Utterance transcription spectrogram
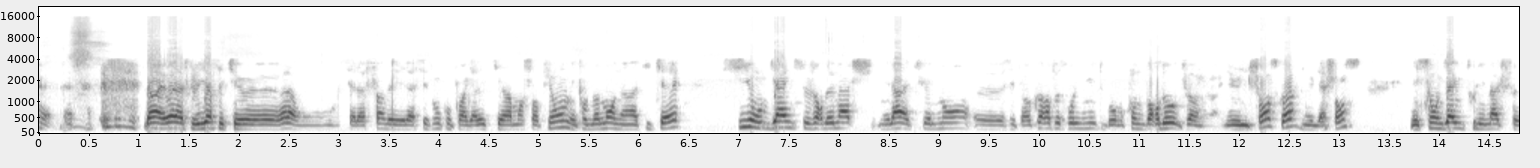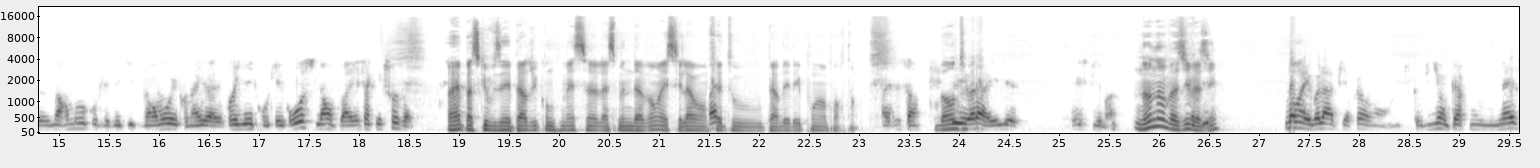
non, et voilà, ce que je veux dire, c'est que, euh, voilà, c'est à la fin de la saison qu'on peut regarder qui est vraiment champion, mais pour le moment, on a un ticket. Si on gagne ce genre de match, mais là, actuellement, euh, c'était encore un peu trop limite bon, contre Bordeaux, tu vois, on a eu une chance, quoi, on a eu de la chance. Mais si on gagne tous les matchs euh, normaux contre les équipes normaux et qu'on arrive à briller contre les grosses, là, on peut arriver à faire quelque chose, ouais. Ouais, parce que vous avez perdu contre Metz euh, la semaine d'avant et c'est là où, en Ouais. fait où vous perdez des points importants. Ouais, c'est ça. Bon, et tout- voilà, le- excusez-moi. Non, non, vas-y, vas-y. Non, et voilà, puis après, on, comme tu dis, on perd contre Metz,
